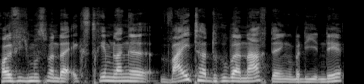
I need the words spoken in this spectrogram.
Häufig muss man da extrem lange weiter drüber nachdenken über die Idee.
